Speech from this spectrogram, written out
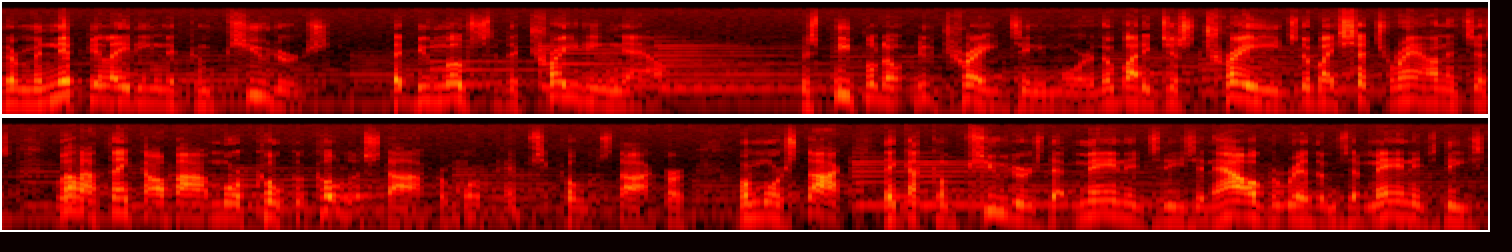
they're manipulating the computers that do most of the trading now because people don't do trades anymore. Nobody just trades. Nobody sits around and says, Well, I think I'll buy more Coca Cola stock or more Pepsi Cola stock or, or more stock. They got computers that manage these and algorithms that manage these.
